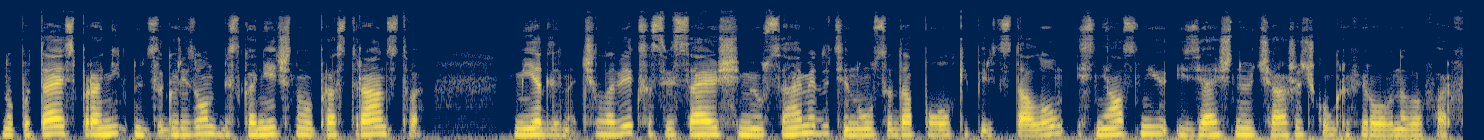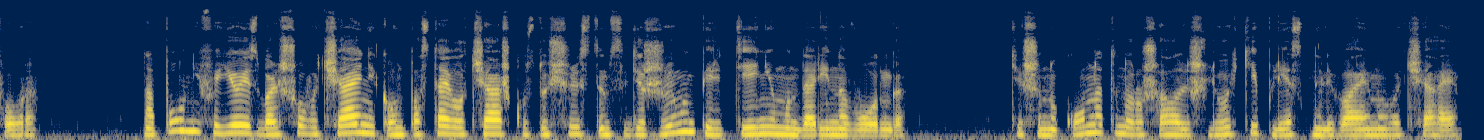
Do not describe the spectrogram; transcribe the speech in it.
но, пытаясь проникнуть за горизонт бесконечного пространства, медленно человек со свисающими усами дотянулся до полки перед столом и снял с нее изящную чашечку графированного фарфора. Наполнив ее из большого чайника, он поставил чашку с душистым содержимым перед тенью мандарина Вонга. Тишину комнаты нарушал лишь легкий плеск наливаемого чая.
